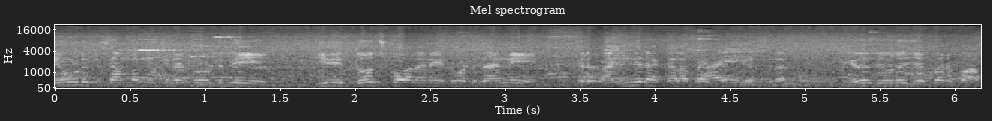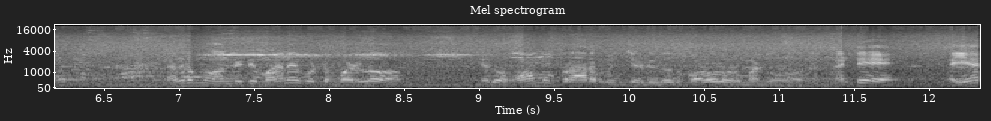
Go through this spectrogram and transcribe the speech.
దేవుడికి సంబంధించినటువంటిది ఇది దోచుకోవాలనేటువంటి దాన్ని ఈరోజు అన్ని రకాల ప్రయత్నం చేస్తున్నారు. ఈరోజు ఎవరో చెప్పారు పాపం. చంద్రమోహన్ రెడ్డి మానేగుట్టపాడులో ఏదో హోమం ప్రారంభించాడు ఈరోజు కొడవలూరు మండలంలో. అంటే అయ్యా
